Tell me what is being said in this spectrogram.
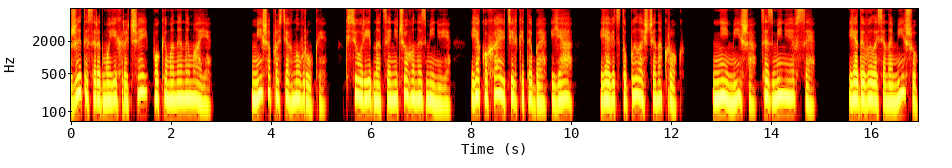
жити серед моїх речей, поки мене немає. Міша простягнув руки. Ксю, рідна, це нічого не змінює. Я кохаю тільки тебе, я. Я відступила ще на крок. Ні, Міша, це змінює все. Я дивилася на Мішу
